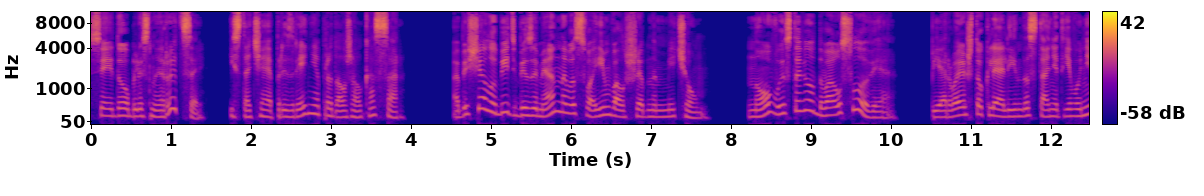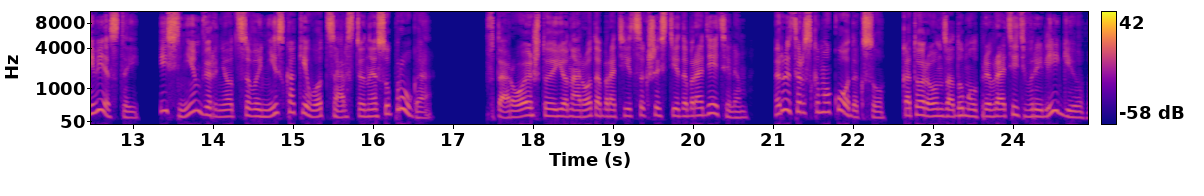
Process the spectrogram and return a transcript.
Сей доблестный рыцарь, источая презрение, продолжал Кассар, обещал убить безымянного своим волшебным мечом. Но выставил два условия. Первое, что Клеолинда станет его невестой, и с ним вернется в Энис, как его царственная супруга. Второе, что ее народ обратится к шести добродетелям, рыцарскому кодексу, который он задумал превратить в религию,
